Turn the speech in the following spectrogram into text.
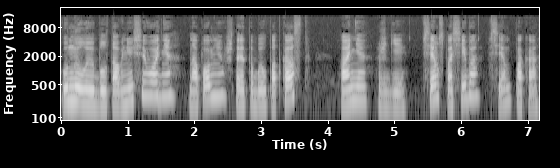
унылую болтовню сегодня. Напомню, что это был подкаст «Аня, жги». Всем спасибо, всем пока.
